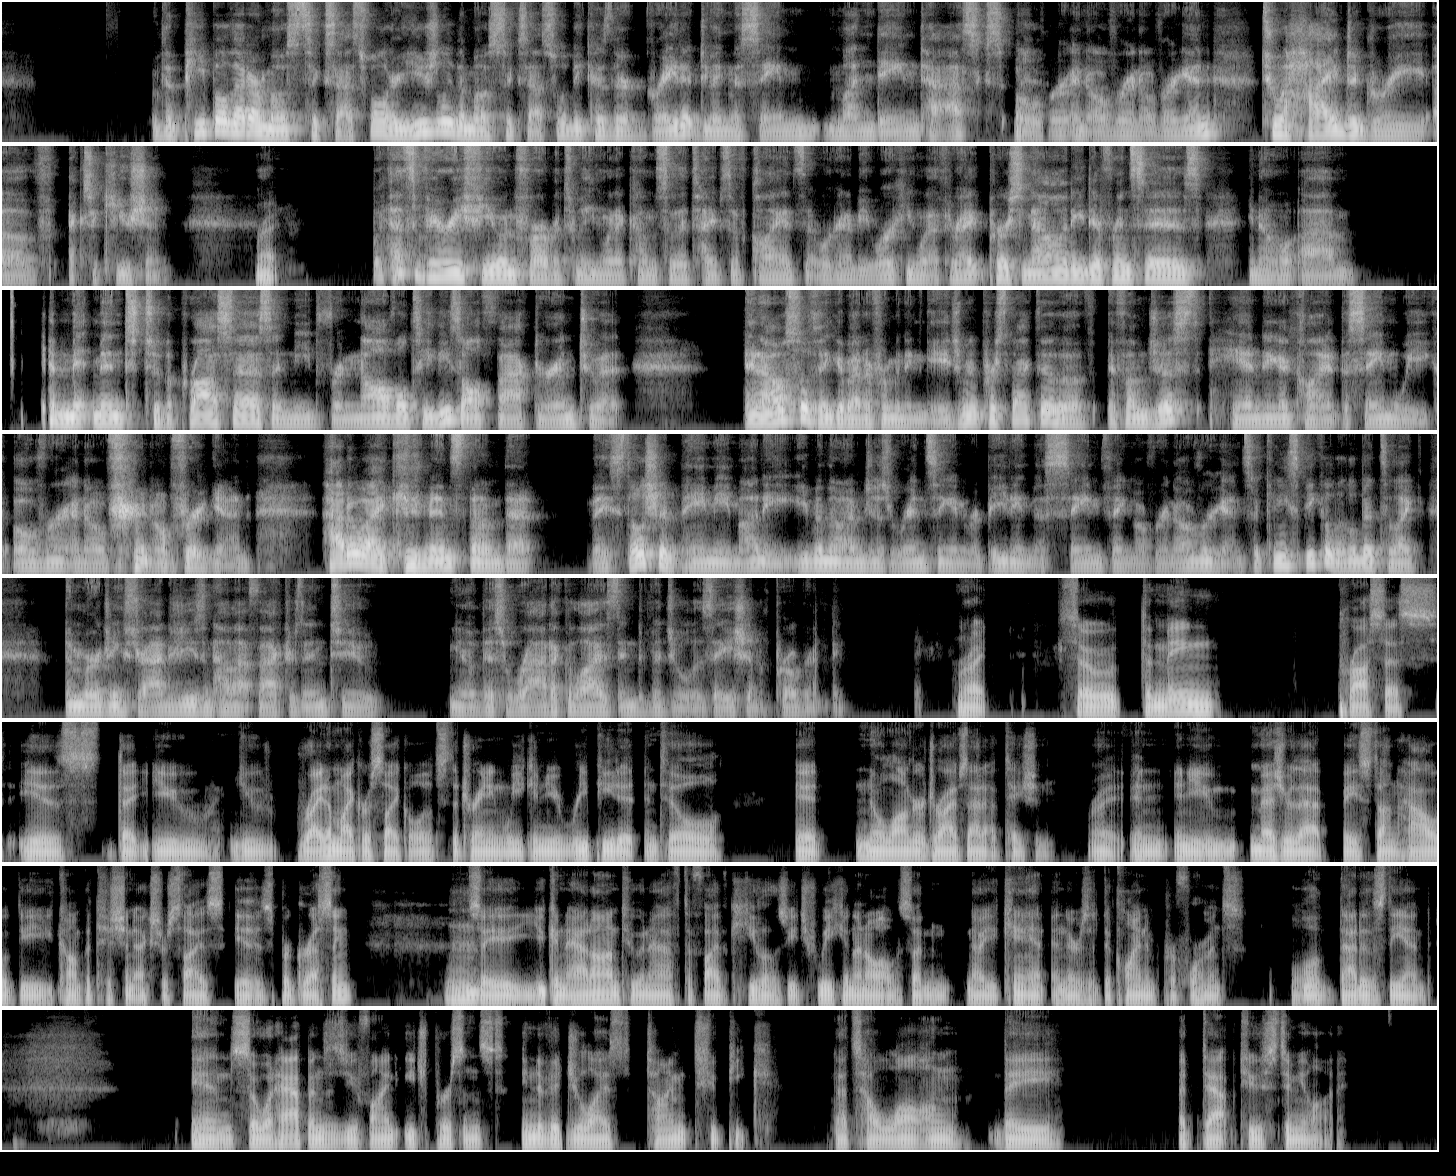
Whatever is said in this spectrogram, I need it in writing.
the people that are most successful are usually the most successful because they're great at doing the same mundane tasks over and over and over again to a high degree of execution. Right. But that's very few and far between when it comes to the types of clients that we're going to be working with, right? Personality differences, you know, um, commitment to the process, a need for novelty, these all factor into it. And I also think about it from an engagement perspective of if I'm just handing a client the same week over and over and over again, how do I convince them that they still should pay me money, even though I'm just rinsing and repeating the same thing over and over again? So can you speak a little bit to like emerging strategies and how that factors into, you know, this radicalized individualization of programming? Right. So the main process is that you you write a microcycle it's the training week and you repeat it until it no longer drives adaptation right and and you measure that based on how the competition exercise is progressing mm-hmm. say you can add on two and a half to five kilos each week and then all of a sudden now you can't and there's a decline in performance well that is the end And so what happens is you find each person's individualized time to peak. That's how long they adapt to stimuli.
